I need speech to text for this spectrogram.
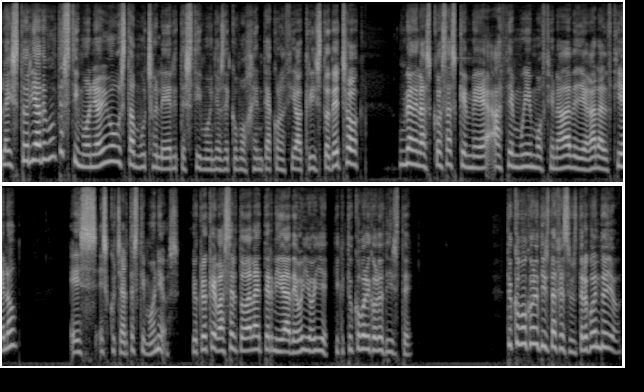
la historia de un testimonio. A mí me gusta mucho leer testimonios de cómo gente ha conocido a Cristo. De hecho, una de las cosas que me hace muy emocionada de llegar al cielo es escuchar testimonios. Yo creo que va a ser toda la eternidad de, oye, oye, ¿y tú cómo le conociste? ¿Tú cómo conociste a Jesús? Te lo cuento yo.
